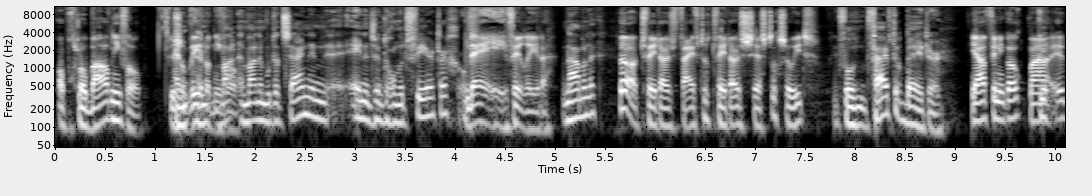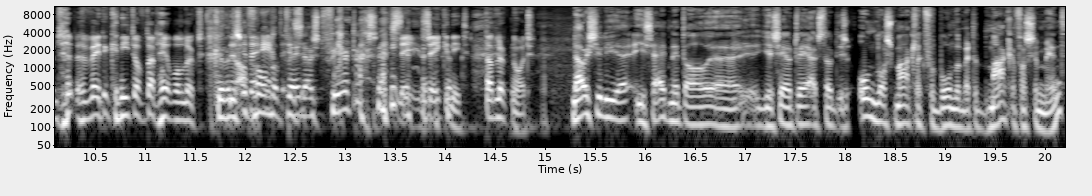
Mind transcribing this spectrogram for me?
op globaal niveau. Dus en, op wereldniveau. En, en, wanneer moet dat zijn? In 2140? Of? Nee, veel eerder. Namelijk? Ja, 2050, 2060, zoiets. Ik vond 50 beter. Ja, vind ik ook. Maar Kun... weet ik niet of dat helemaal lukt. Kunnen we het dus afronden op 2040? nee, zeker niet. Dat lukt nooit. Nou, is jullie, je zei het net al, uh, je CO2-uitstoot is onlosmakelijk verbonden met het maken van cement.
